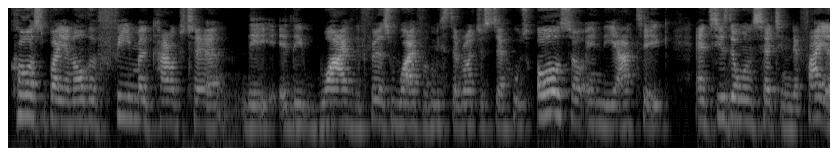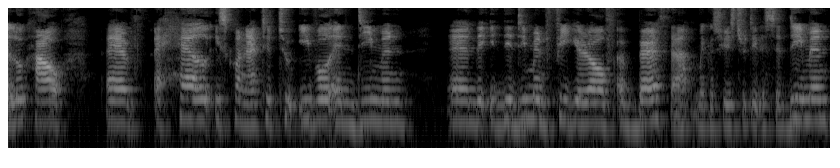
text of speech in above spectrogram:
caused by another female character, the the wife, the first wife of Mr. Rochester, who's also in the attic, and she's the one setting the fire. Look how uh, hell is connected to evil and demon and the, the demon figure of Bertha because she's treated as a demon.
